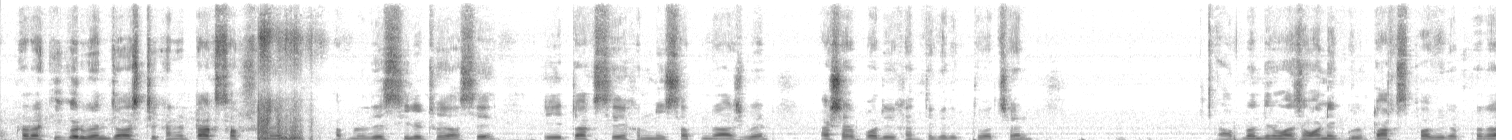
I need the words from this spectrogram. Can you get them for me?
আপনারা কি করবেন? জাস্ট এখানে টাক্স অপশনে আপনাদের সিলেক্ট হয়ে আছে। এই টাক্সে এখন নিচে আপনারা আসবেন। আসার পরে এখান থেকে দেখতে পাচ্ছেন আপনাদের মাঝে অনেকগুলো টাস্ক পাবেন আপনারা।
